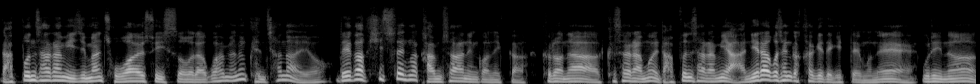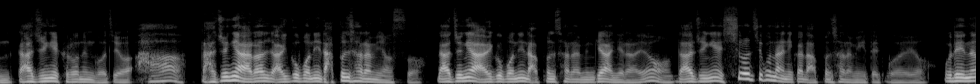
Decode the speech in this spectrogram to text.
나쁜 사람이지만 좋아할 수 있어 라고 하면은 괜찮아요. 내가 희생을 감수하는 거니까. 그러나 그 사람을 나쁜 사람이 아니라고 생각하게 되기 때문에 우리는 나중에 그러는 거죠. 아, 나중에 알아, 알고 보니 나쁜 사람이었어. 나중에 알고 보니 나쁜 사람인 게 아니라요. 나중에 싫어지고 나니까 나쁜 사람이 된 거예요. 우리는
